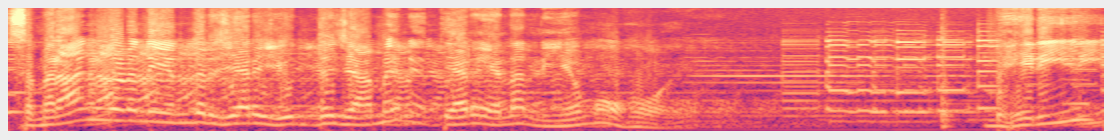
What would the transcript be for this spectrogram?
સમરાંગણની અંદર જ્યારે યુદ્ધ જામે ને ત્યારે એના નિયમો હોય. ભેરી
